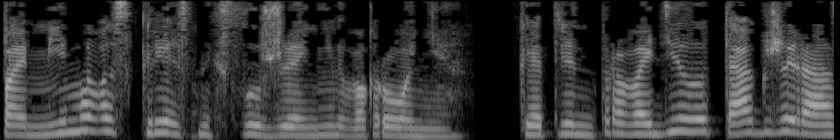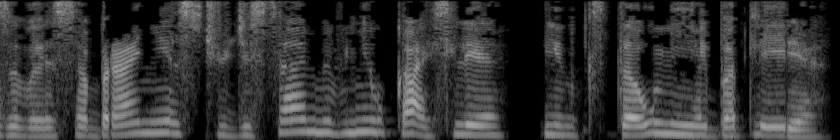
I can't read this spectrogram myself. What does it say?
Помимо воскресных служений в Акроне, Кэтрин проводила также разовые собрания с чудесами в Ньюкасле, Ингстауне и Батлере,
